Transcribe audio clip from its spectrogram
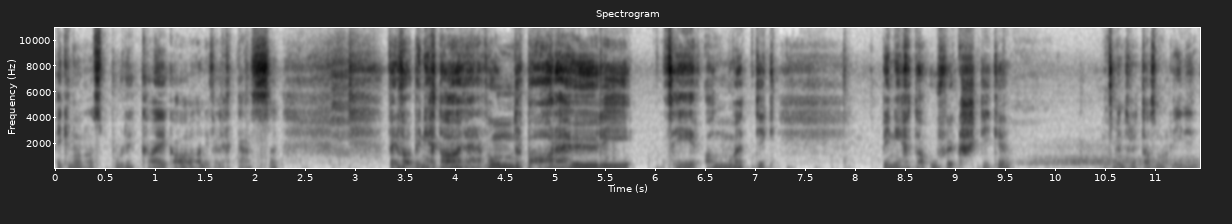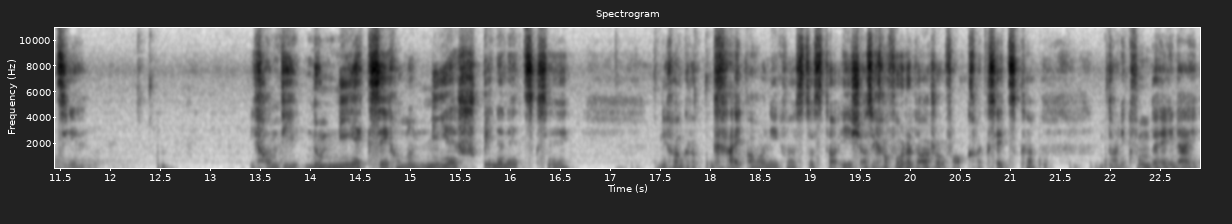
Irgendwo noch ein Bulle gehabt, egal, habe ich vielleicht gegessen. Auf jeden Fall bin ich da in dieser wunderbaren Höhle, sehr anmutig, bin ich da aufgestiegen. Jetzt müssen wir das mal reinziehen. Ich habe die noch nie gesehen, ich habe noch nie Spinnennetz gesehen. Und ich habe gerade keine Ahnung, was das da ist. Also ich habe vorher da schon Fackeln gesetzt gehabt. Und dann habe ich gefunden, hey, nein,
